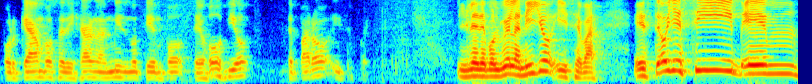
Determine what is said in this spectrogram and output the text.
porque ambos se dijeron al mismo tiempo, te odio, se paró y se fue. Y le devolvió el anillo y se va. Este, oye, sí, eh,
